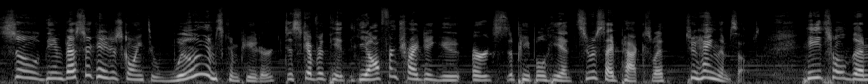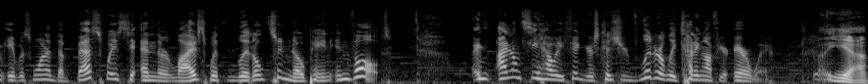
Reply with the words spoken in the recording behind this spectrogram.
So the investigators going through William's computer discovered that he often tried to urge the people he had suicide pacts with to hang themselves. He told them it was one of the best ways to end their lives with little to no pain involved. And I don't see how he figures because you're literally cutting off your airway. Uh, yeah,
